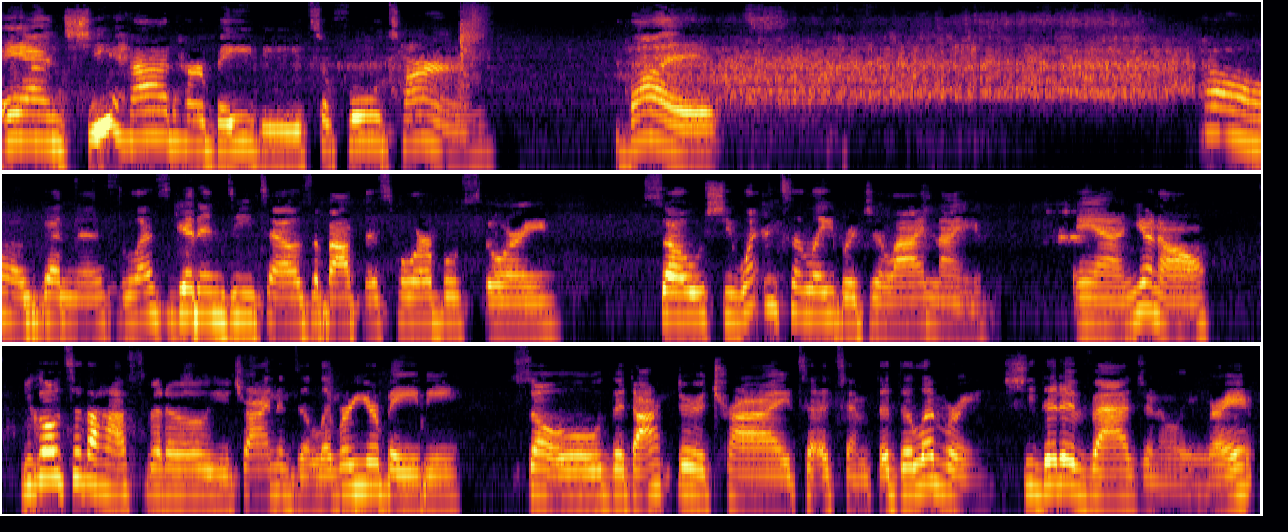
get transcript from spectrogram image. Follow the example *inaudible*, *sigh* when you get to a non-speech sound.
and she had her baby to full term, but oh goodness, let's get in details about this horrible story. So she went into labor July 9th, And, you know, you go to the hospital, you're trying to deliver your baby. So the doctor tried to attempt the delivery. She did it vaginally, right?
